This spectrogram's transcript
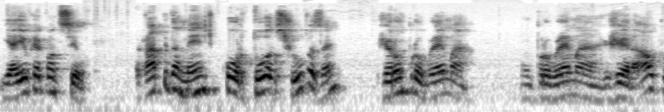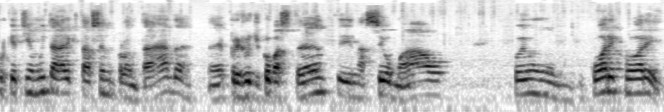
E aí o que aconteceu? Rapidamente cortou as chuvas, né? Gerou um problema, um problema geral, porque tinha muita área que estava sendo plantada, né? prejudicou bastante, nasceu mal, foi um core-core.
